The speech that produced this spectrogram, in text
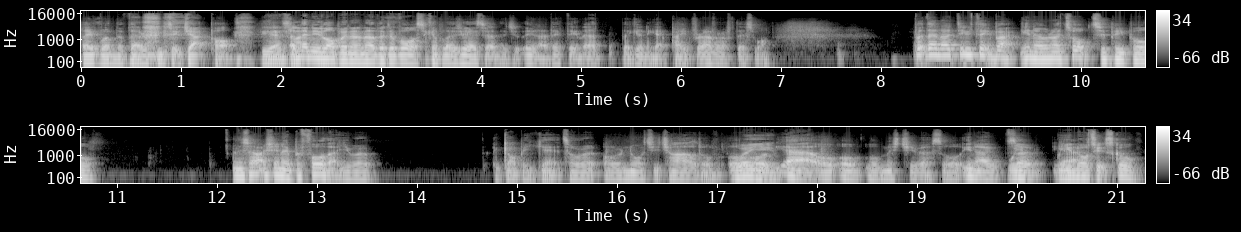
they've won the therapeutic jackpot. Yeah, and like- then you lob in another divorce a couple of years ago, and they, ju- you know, they think they're they're going to get paid forever off this one. But then I do think back, you know, when I talk to people, and they say, oh, actually, no, before that, you were a, gobby git or a, or a naughty child, or, or Were or- you? yeah, or, or, or mischievous, or you know, Were, so you, were yeah, you naughty at school?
